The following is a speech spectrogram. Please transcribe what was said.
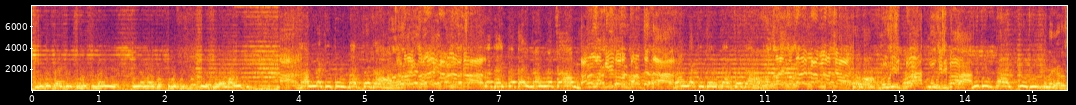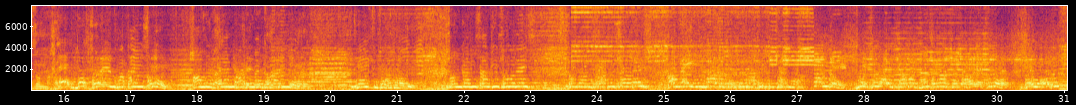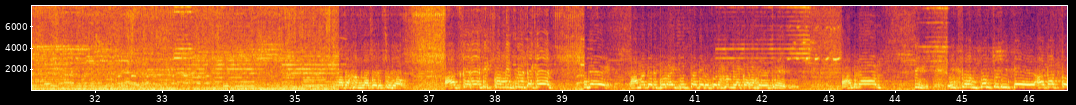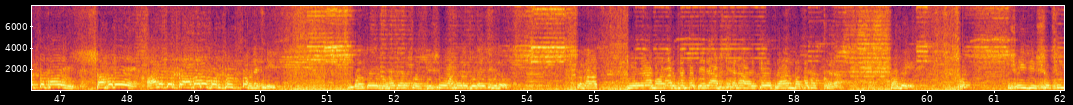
জানিয়ে আমি আমার বক্তব্য শেষ করছি আসসালামু আলাইকুম। বাংলা কি তোর বাচ্চা বাংলা কি তোর বাংলা কি তোর বাচ্চা। এক বছরের মাথায় এসে আমরা কেরানি হাটের মতো দাঁড়িয়ে যে ছুটে হাতে হবে। সংগ্রামী সাথী সমাবেশ হামলা করেছিল। আজকের এই বিক্ষোভ মিছিল থেকে আমাদের জোড়াই যোদ্ধাদের উপর হামলা করা হয়েছে। আমরা ইসলাম পঞ্চদীপকে আঘাত করতে চাই, তাহলে আমাদেরকে আবারও গর্যুক্ত শুনেছি। গত দু হাজার চব্বিশে আঠারো জুলাই ছিল। কেউ মরার জন্য বেড়ে আসছে না, আর কেউ প্রাণ বাঁচা থাকছে না। তবে সেই দৃশ্য ছিল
